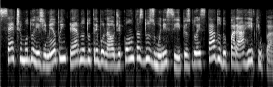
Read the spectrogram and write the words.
Sétimo do Regimento Interno do Tribunal de Contas dos Municípios do Estado do Pará RICMPA,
